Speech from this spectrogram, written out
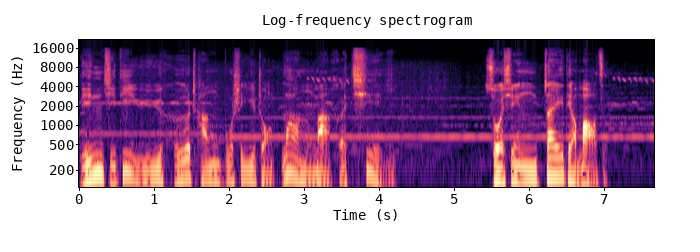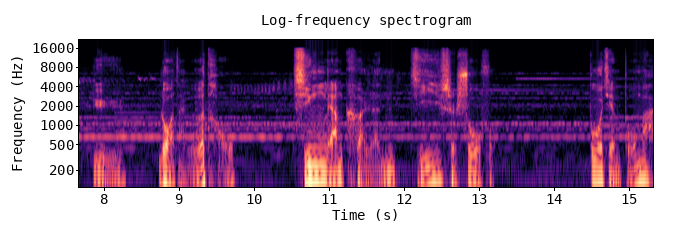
淋几滴雨，何尝不是一种浪漫和惬意？索性摘掉帽子，雨落在额头，清凉可人，极是舒服。不紧不慢，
